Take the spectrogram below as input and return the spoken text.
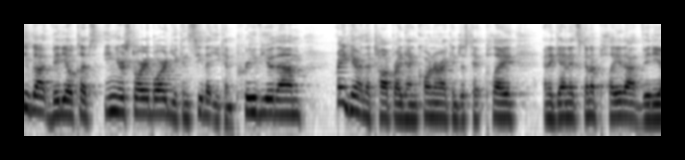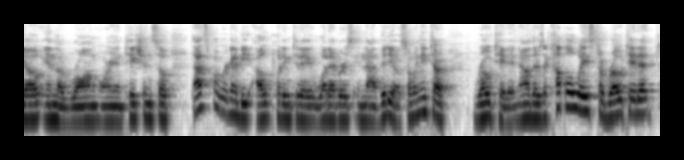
you've got video clips in your storyboard, you can see that you can preview them. Right here in the top right-hand corner, I can just hit play, and again, it's gonna play that video in the wrong orientation. So that's what we're gonna be outputting today, whatever's in that video. So we need to rotate it. Now there's a couple ways to rotate it.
